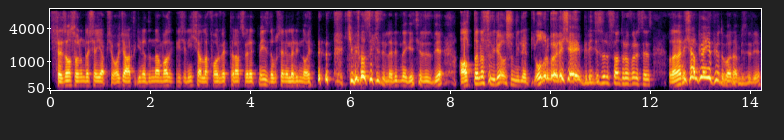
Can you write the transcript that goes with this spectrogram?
sezon sonunda şey yapmışım. Hoca artık inadından vazgeçin. İnşallah forvet transfer etmeyiz de bu senelerin oyun 2018'lerin geçiririz diye. Altta nasıl biliyor musun millet? Olur böyle şey. Birinci sınıf santrafor isteriz. Ulan hani şampiyon yapıyordu bu adam bizi diye.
